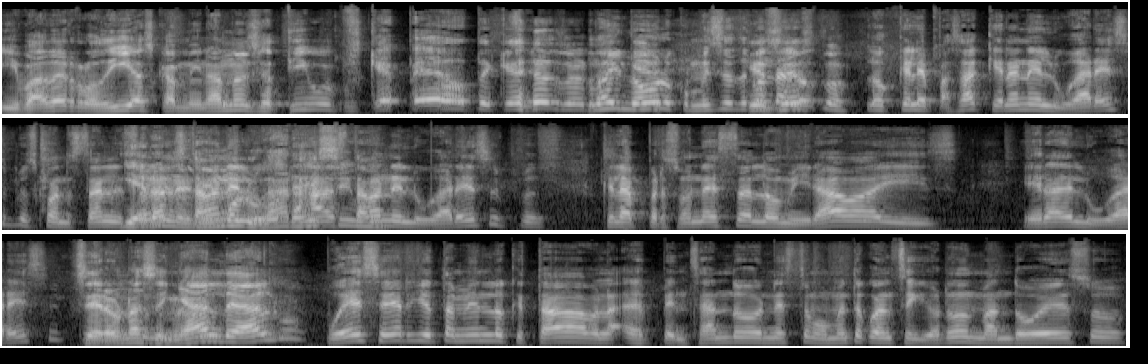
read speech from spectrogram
Y va de rodillas caminando hacia ti, güey. Pues qué pedo te quedas, ¿verdad? No, y luego ¿Qué- lo como dices de ¿Qué es cuenta, lo- esto? Lo, que le pasaba que era en el lugar ese, pues cuando estaba en el Y era sueño, en el estaba mismo en el lugar ajá, ese, estaba en el lugar ese, pues que la persona esta lo miraba y era del lugar ese. ¿Será una Pues, señal de algo? Puede ser, yo también lo que estaba eh, pensando en este momento cuando el seguidor nos mandó eso,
